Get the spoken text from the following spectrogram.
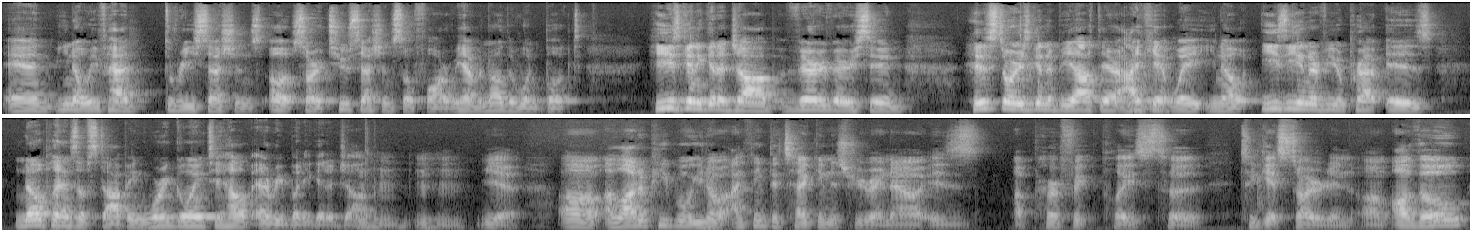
And you know, we've had three sessions. Oh, sorry, two sessions so far. We have another one booked. He's gonna get a job very, very soon. His story's gonna be out there. I can't wait. You know, easy interview prep is no plans of stopping. We're going to help everybody get a job. hmm Yeah. Uh, a lot of people, you know, I think the tech industry right now is a perfect place to to get started in. Um, although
